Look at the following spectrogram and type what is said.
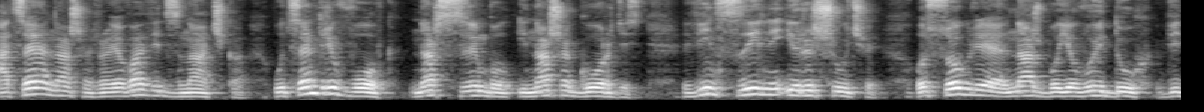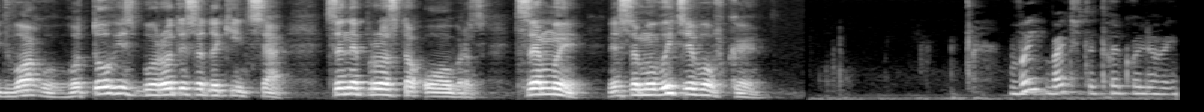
А це наша ройова відзначка. У центрі вовк, наш символ і наша гордість. Він сильний і рішучий, особлює наш бойовий дух, відвагу, готовість боротися до кінця. Це не просто образ, це ми, несамовиті вовки. Ви бачите три кольори.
